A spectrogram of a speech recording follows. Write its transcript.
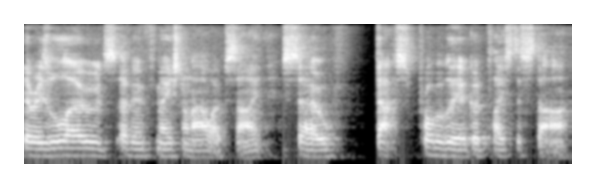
there is loads of information on our website, so that's probably a good place to start.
